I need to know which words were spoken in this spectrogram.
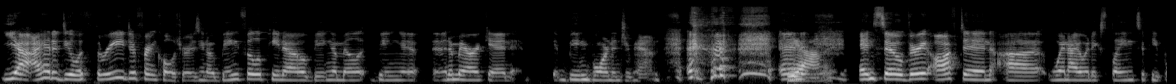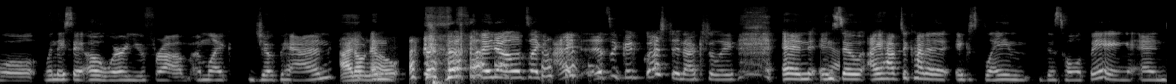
yeah i had to deal with three different cultures you know being filipino being a mil- being a, an american being born in Japan. and yeah. and so very often uh, when I would explain to people when they say, "Oh, where are you from?" I'm like, "Japan." I don't know. I know it's like I, it's a good question actually. And and yeah. so I have to kind of explain this whole thing and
